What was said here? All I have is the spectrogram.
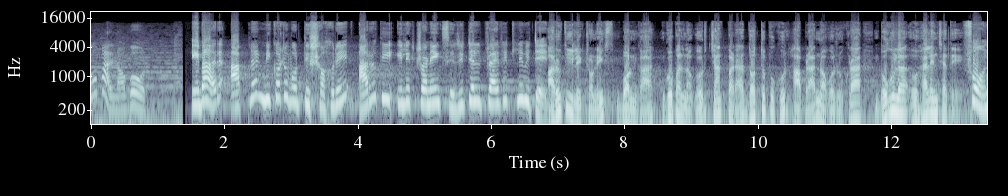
Gopalnagar এবার আপনার নিকটবর্তী শহরে Aarti electronics retail private limited. Aarti electronics Bongaon Gopalnagar Chandpara Duttapukur Habra Nagarukhra Bagula ও হেলেঞ্চাতে। Phone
